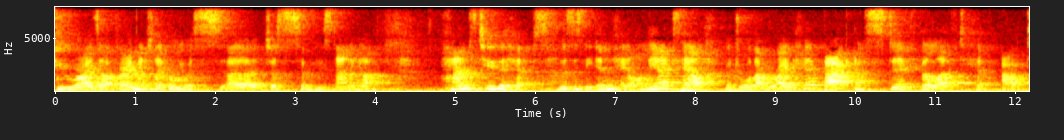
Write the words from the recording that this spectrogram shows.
to rise up, very much like when we were uh, just simply standing up. Hands to the hips. This is the inhale. On the exhale, you draw that right hip back and stick the left hip out.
